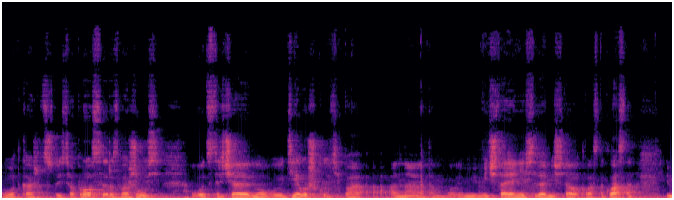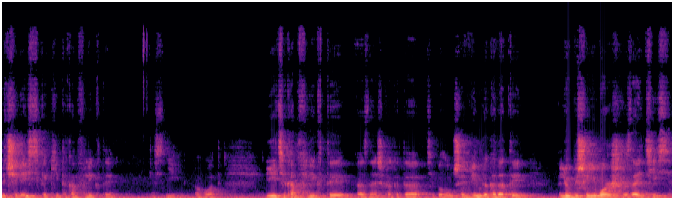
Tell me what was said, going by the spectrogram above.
Вот, кажется, что есть вопросы, развожусь, вот, встречаю новую девушку, типа, она там, мечтая о ней всегда мечтала классно-классно, и начались какие-то конфликты с ней, вот. И эти конфликты, знаешь, как это, типа, лучшая бинго, когда ты любишь и не можешь разойтись,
